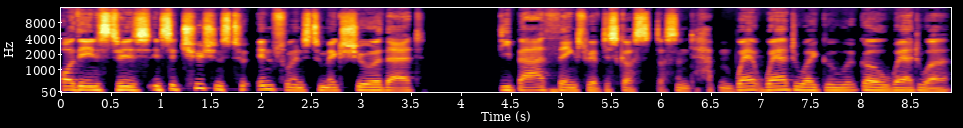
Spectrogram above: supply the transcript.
or the institutions to influence to make sure that the bad things we have discussed doesn't happen. Where where do i go go? Where do i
